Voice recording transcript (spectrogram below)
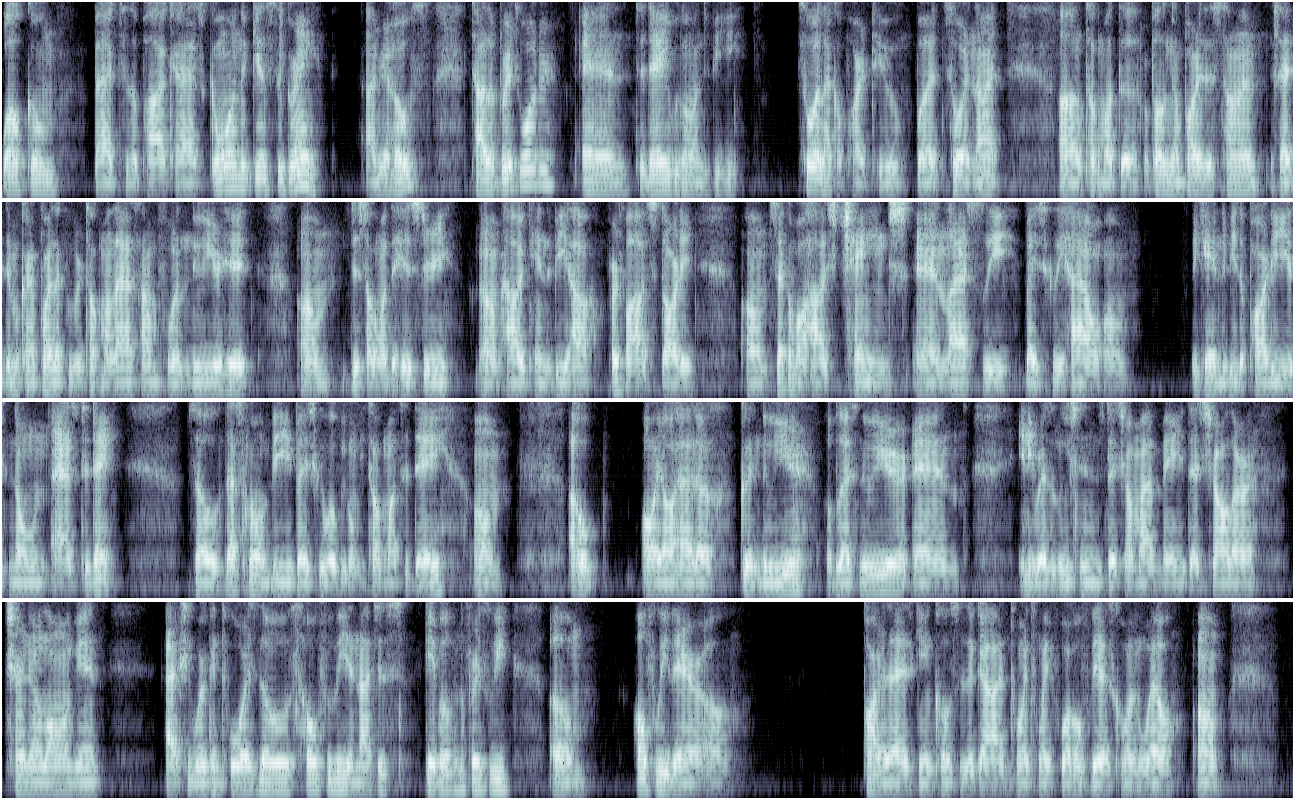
Welcome back to the podcast, Going Against the Grain. I'm your host, Tyler Bridgewater, and today we're going to be sort of like a part two, but sort of not. Um, talking about the Republican Party this time instead of Democratic Party, like we were talking about last time before the New Year hit. Um, just talking about the history, um, how it came to be, how first of all how it started, um, second of all, how it's changed. And lastly, basically how um, it came to be the party is known as today. So that's going to be basically what we're going to be talking about today. Um, I hope all y'all had a good new year, a blessed new year, and any resolutions that y'all might have made that y'all are churning along and actually working towards those, hopefully, and not just gave up in the first week um, hopefully they're uh, part of that is getting closer to God in 2024. Hopefully that's going well. Um,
